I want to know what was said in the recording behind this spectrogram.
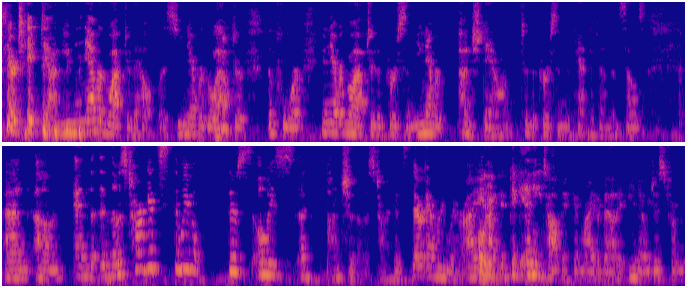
their takedown. You never go after the helpless. You never go after the poor. You never go after the person. You never punch down to the person who can't defend themselves. And um, and and those targets that we there's always a bunch of those targets. They're everywhere. I, Oh, yeah. I could pick any topic and write about it. You know, just from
